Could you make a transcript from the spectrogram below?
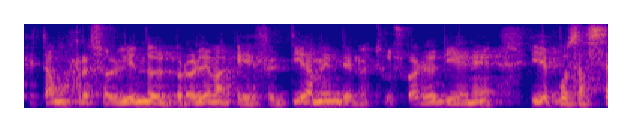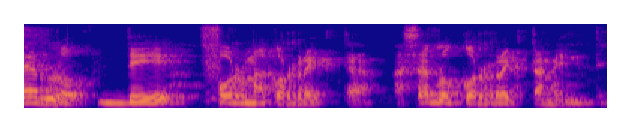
que estamos resolviendo el problema que efectivamente nuestro usuario tiene, y después hacerlo de forma correcta, hacerlo correctamente.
